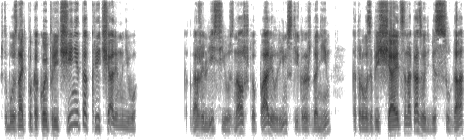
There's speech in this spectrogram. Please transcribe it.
чтобы узнать, по какой причине так кричали на него. Когда же Лисий узнал, что Павел римский гражданин, которого запрещается наказывать без суда,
